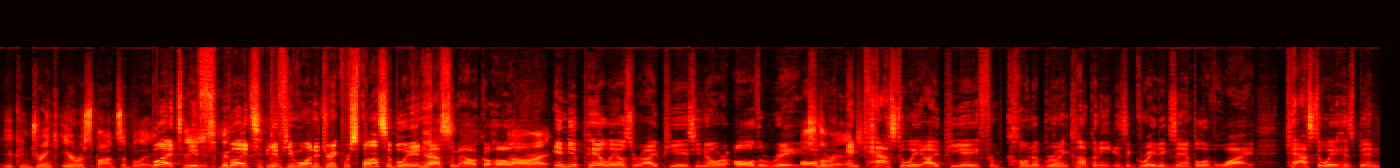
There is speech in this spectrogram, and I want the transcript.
you can drink irresponsibly. But if, but if you want to drink responsibly and have some alcohol, All right. India Pale Ales or IPAs, you know, are all the rage. All the rage. And Castaway IPA from Kona Brewing Company is a great example of why. Castaway has been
